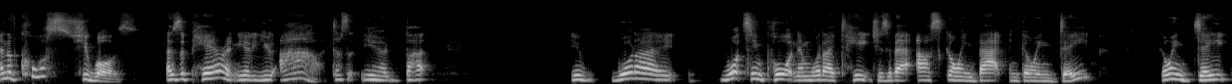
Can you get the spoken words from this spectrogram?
And of course she was. As a parent, you know, you are, doesn't, you know, but you know, what I what's important and what I teach is about us going back and going deep, going deep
